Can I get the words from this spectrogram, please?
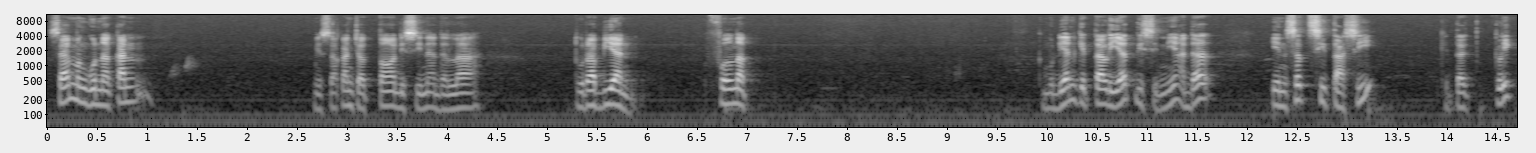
saya menggunakan misalkan contoh di sini adalah Turabian full note. Kemudian kita lihat di sini ada insert citasi. Kita klik.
